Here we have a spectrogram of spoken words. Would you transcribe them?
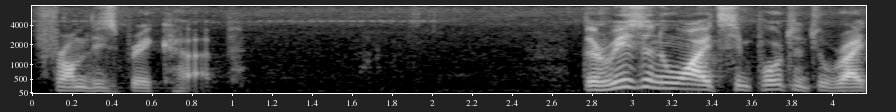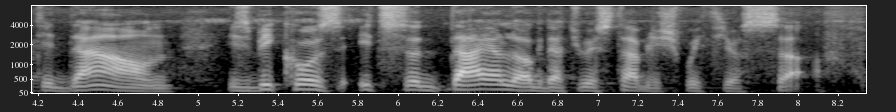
from this breakup. The reason why it's important to write it down is because it's a dialogue that you establish with yourself.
